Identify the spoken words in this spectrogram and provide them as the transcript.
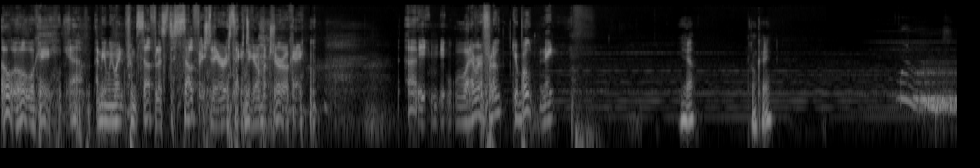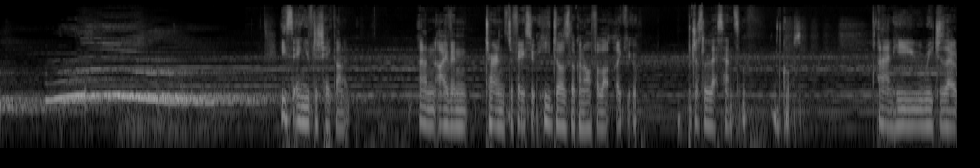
Oh, oh, okay. Yeah. I mean, we went from selfless to selfish there a second ago, but sure, okay. Uh, whatever float your boat, Nate. Yeah. Okay. He's saying you have to shake on it. And Ivan turns to face you. He does look an awful lot like you, but just less handsome. Of course. And he reaches out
